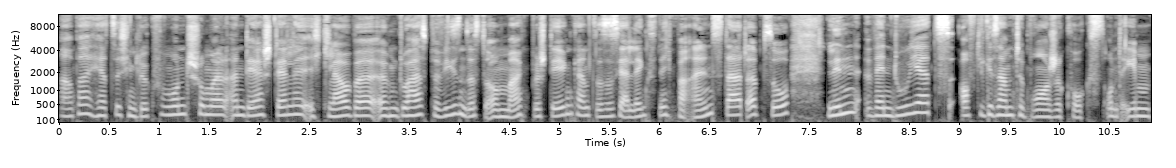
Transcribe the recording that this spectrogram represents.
Aber herzlichen Glückwunsch schon mal an der Stelle. Ich glaube, ähm, du hast bewiesen, dass du am Markt bestehen kannst. Das ist ja längst nicht bei allen Startups so. Lynn, wenn du jetzt auf die gesamte Branche guckst und eben,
